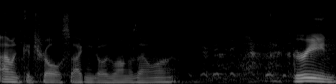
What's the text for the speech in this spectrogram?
I'm in control, so I can go as long as I want. Green.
